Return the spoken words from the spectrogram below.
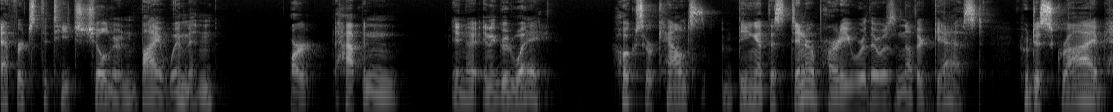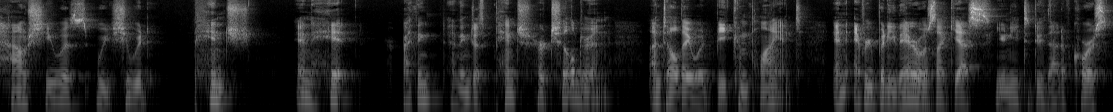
efforts to teach children by women are happen in a in a good way. Hooks recounts being at this dinner party where there was another guest who described how she was she would pinch and hit I think I think just pinch her children until they would be compliant. And everybody there was like, "Yes, you need to do that. Of course,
